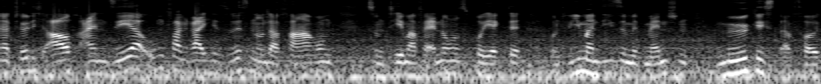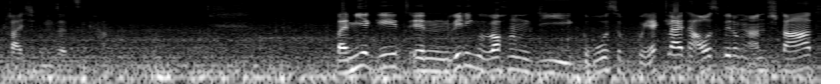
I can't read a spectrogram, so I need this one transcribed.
natürlich auch ein sehr umfangreiches Wissen und Erfahrung zum Thema Veränderungsprojekte und wie man diese mit Menschen möglichst erfolgreich umsetzen kann. Bei mir geht in wenigen Wochen die große Projektleiterausbildung an den Start.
